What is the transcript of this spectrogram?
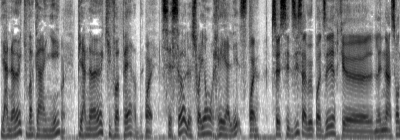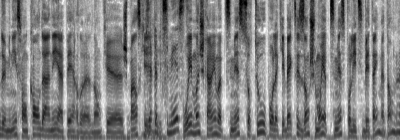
Il y en a un qui va gagner, puis il y en a un qui va perdre. C'est ça, le soyons réalistes. Ceci dit, ça veut pas dire que les nations dominées sont condamnées à perdre. Donc, euh, je pense que Vous êtes optimiste? Oui, moi, je suis quand même optimiste, surtout pour le Québec. Tu sais, disons que je suis moins optimiste pour les Tibétains, mettons. Là.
